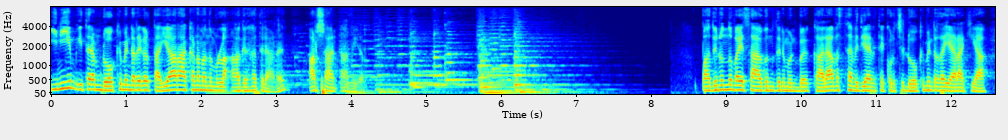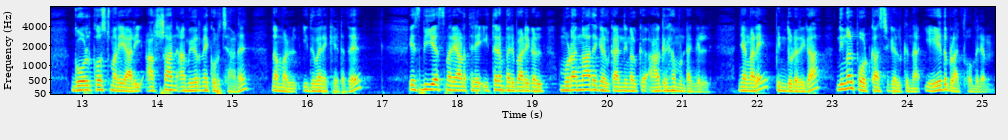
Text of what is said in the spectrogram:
ഇനിയും ഇത്തരം ഡോക്യുമെന്ററികൾ തയ്യാറാക്കണമെന്നുമുള്ള ആഗ്രഹത്തിലാണ് അർഷാൻ അമീർ. പതിനൊന്ന് വയസ്സാകുന്നതിന് മുൻപ് കാലാവസ്ഥാ വ്യതിയാനത്തെക്കുറിച്ച് ഡോക്യുമെന്ററി തയ്യാറാക്കിയ ഗോൾഡ് കോസ്റ്റ് മലയാളി അർഷാൻ അമീറിനെക്കുറിച്ചാണ് നമ്മൾ ഇതുവരെ കേട്ടത്. എസ് ബി എസ് മലയാളത്തിലെ ഇത്തരം പരിപാടികൾ മുടങ്ങാതെ കേൾക്കാൻ നിങ്ങൾക്ക് ആഗ്രഹമുണ്ടെങ്കിൽ ഞങ്ങളെ പിന്തുടരുക. നിങ്ങൾ പോഡ്കാസ്റ്റ് കേൾക്കുന്ന ഏത് പ്ലാറ്റ്ഫോമിലും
